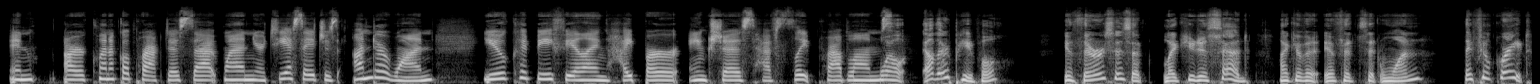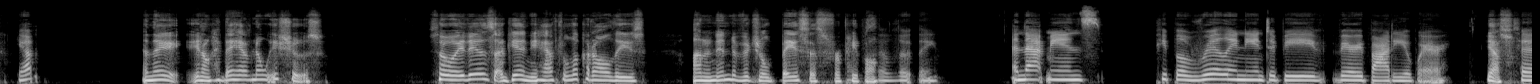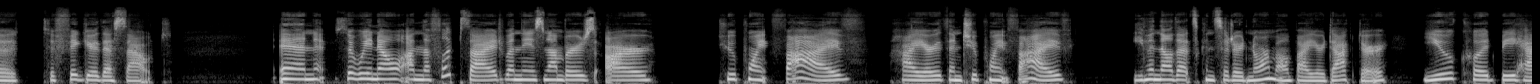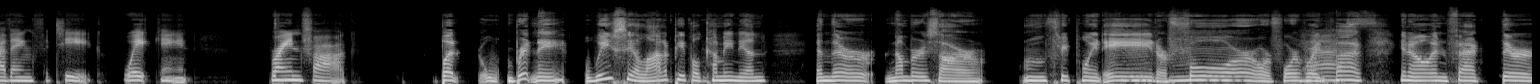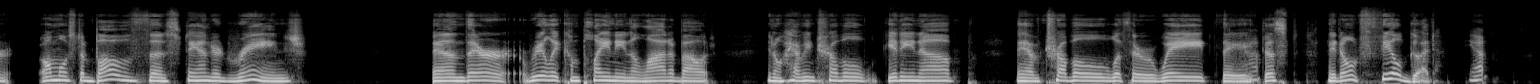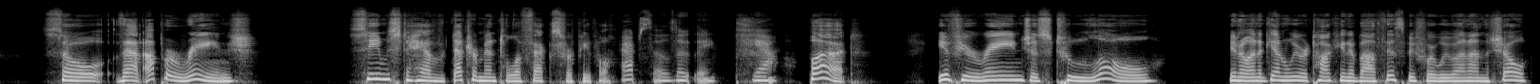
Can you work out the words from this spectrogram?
in our clinical practice that when your TSH is under one, you could be feeling hyper anxious, have sleep problems. Well, other people, if theirs is at, like you just said, like if it, if it's at one, they feel great yep. and they, you know, they have no issues. So it is, again, you have to look at all these on an individual basis for people. Absolutely. And that means people really need to be very body aware Yes. to to figure this out. And so we know on the flip side when these numbers are 2.5 higher than 2.5 even though that's considered normal by your doctor, you could be having fatigue, weight gain, brain fog. But Brittany, we see a lot of people coming in and their numbers are mm, 3.8 or 4 or 4.5. Yes. You know, in fact, they're almost above the standard range. And they're really complaining a lot about, you know, having trouble getting up. They have trouble with their weight. They Yep. just, they don't feel good. Yep. So that upper range seems to have detrimental effects for people. Absolutely. Yeah. But if your range is too low, you know, and again, we were talking about this before we went on the show,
